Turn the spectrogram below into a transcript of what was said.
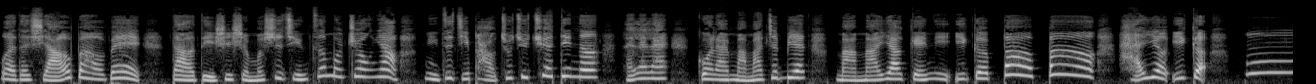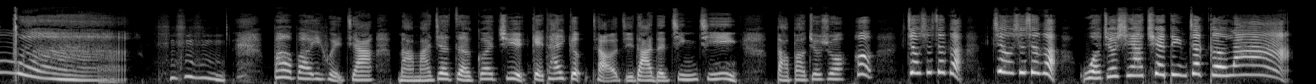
我的小宝贝，到底是什么事情这么重要？你自己跑出去确定呢？来来来，过来妈妈这边，妈妈要给你一个抱抱，还有一个嗯啊。抱抱，一回家，妈妈就走过去，给他一个超级大的亲亲。宝宝就说：“哼，就是这个，就是这个，我就是要确定这个啦！”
